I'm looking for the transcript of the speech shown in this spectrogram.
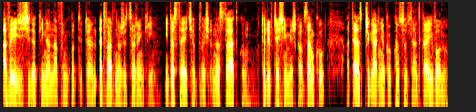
a wy jedziecie do kina na film pod tytułem Edward Nożycoręki i dostajecie opowieść o nastolatku, który wcześniej mieszkał w zamku, a teraz przygarnia go konsultantka Iwonu.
